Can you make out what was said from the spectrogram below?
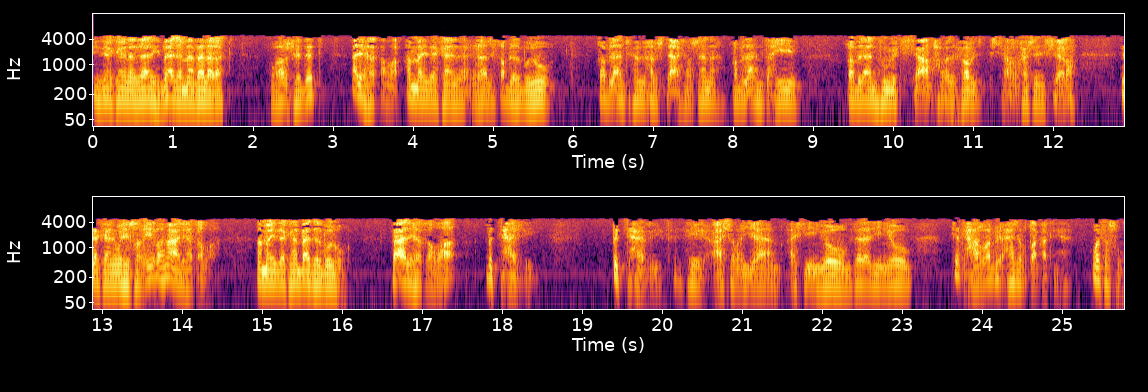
إذا كان ذلك بعدما بلغت وأرشدت عليها القضاء. أما إذا كان ذلك قبل البلوغ قبل أن تكمل خمسة عشر سنة قبل أن تحيض قبل أن تنبت الشعر حول الفرج الشعر الخشن الشعرة إذا كان وهي صغيرة ما عليها قضاء. أما إذا كان بعد البلوغ فعليها قضاء بالتحري. بالتحري. هي عشر أيام عشرين يوم ثلاثين يوم تتحرى بحسب طاقتها وتصوم.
